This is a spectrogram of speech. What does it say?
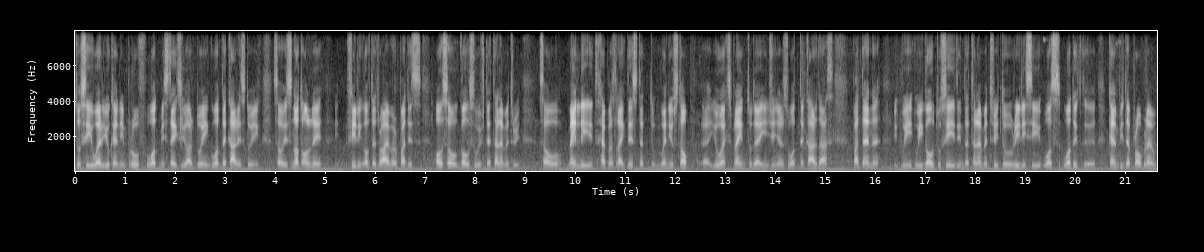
to see where you can improve what mistakes you are doing what the car is doing. So it's not only feeling of the driver but it also goes with the telemetry. So mainly it happens like this that when you stop uh, you explain to the engineers what the car does but then uh, we, we go to see it in the telemetry to really see what's, what it uh, can be the problem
